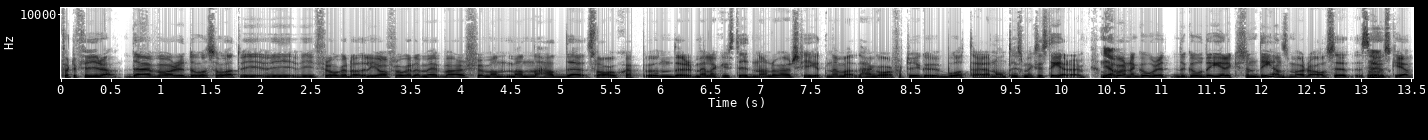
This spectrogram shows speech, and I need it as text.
44. Där var det då så att vi, vi, vi frågade, eller jag frågade mig varför man, man hade slagskepp under mellankrigstiden, andra världskriget, när man, hangarfartyg och ubåtar är någonting som existerar. Och Ja. Då var det den gode, gode Erik Sundén som hörde av sig, sig Mm. och skrev.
